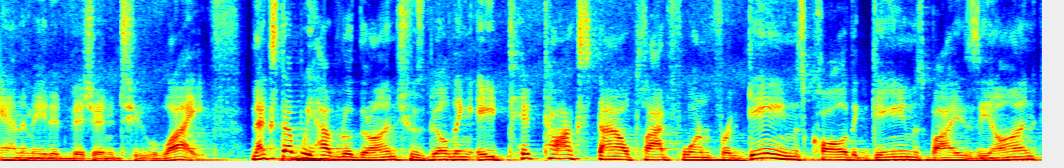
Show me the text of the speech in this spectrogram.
animated vision to life. Next up, we have Rudransh, who's building a TikTok-style platform for games called Games by Xeon,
